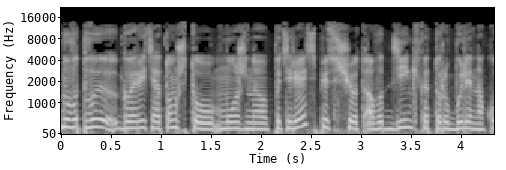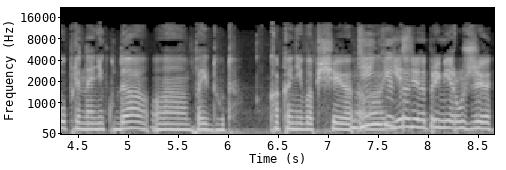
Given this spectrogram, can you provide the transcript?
Ну вот вы говорите о том, что можно потерять спецсчет, а вот деньги, которые были накоплены, они куда э, пойдут? Как они вообще... А, Деньги, если, как... например, уже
